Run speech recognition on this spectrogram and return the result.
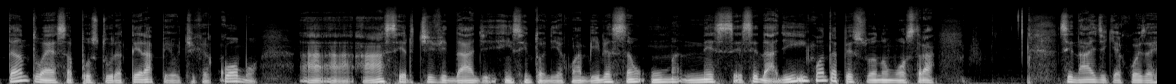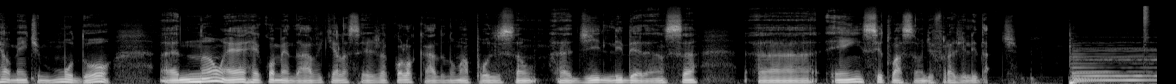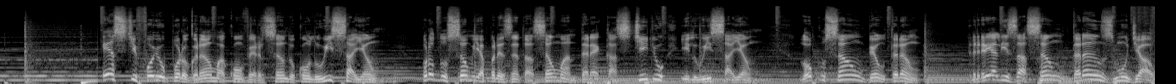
tanto essa postura terapêutica como a, a, assertividade em sintonia com a Bíblia são uma necessidade. E enquanto a pessoa não mostrar sinais de que a coisa realmente mudou, eh, não é recomendável que ela seja colocada numa posição eh, de liderança eh, em situação de fragilidade. Este foi o programa Conversando com Luiz Saião. Produção e apresentação André Castilho e Luiz Saião. Locução Beltrão. Realização Transmundial.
